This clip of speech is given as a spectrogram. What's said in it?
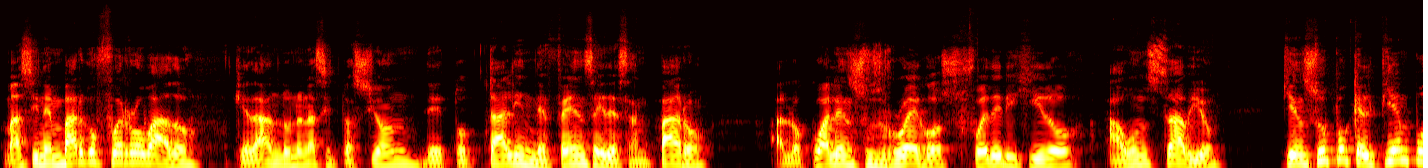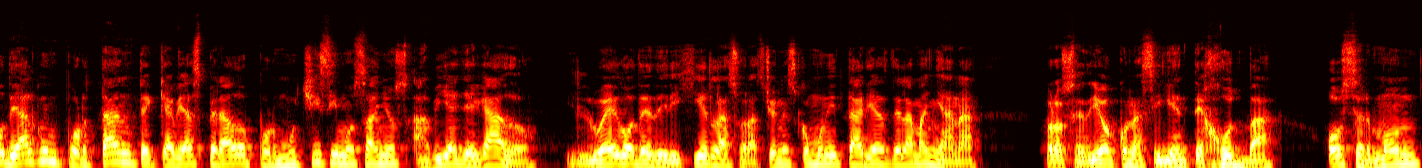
mas sin embargo fue robado, quedando en una situación de total indefensa y desamparo, a lo cual en sus ruegos fue dirigido a un sabio, quien supo que el tiempo de algo importante que había esperado por muchísimos años había llegado, y luego de dirigir las oraciones comunitarias de la mañana, procedió con la siguiente jutba o sermón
